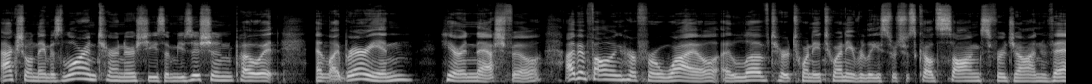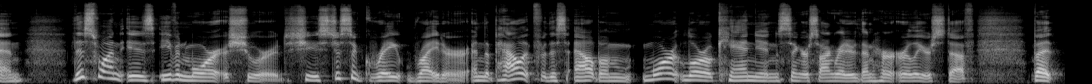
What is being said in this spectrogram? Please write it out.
actual name is Lauren Turner. She's a musician, poet, and librarian here in Nashville. I've been following her for a while. I loved her 2020 release, which was called Songs for John Venn. This one is even more assured. She's just a great writer, and the palette for this album, more Laurel Canyon singer songwriter than her earlier stuff, but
